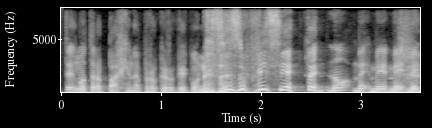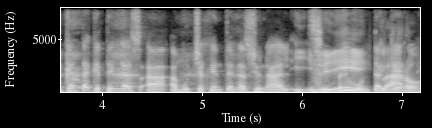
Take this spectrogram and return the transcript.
Tengo otra página, pero creo que con eso es suficiente. No, me, me- me- encanta que tengas a, a mucha gente nacional. Y, y Sí, mi pregunta que- claro.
